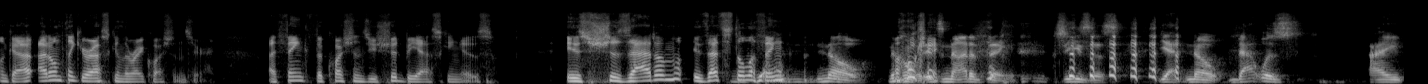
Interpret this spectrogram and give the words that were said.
Okay, I, I don't think you're asking the right questions here. I think the questions you should be asking is is Shazam is that still a thing? No. No, okay. it's not a thing. Jesus. yeah, no. That was I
